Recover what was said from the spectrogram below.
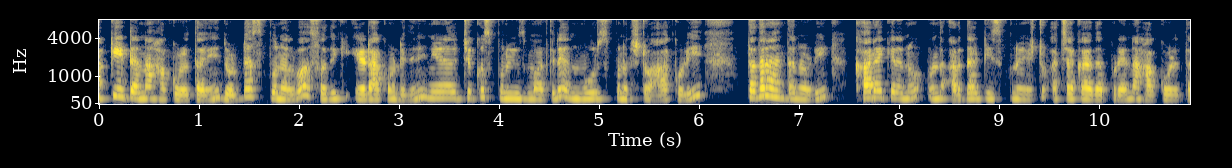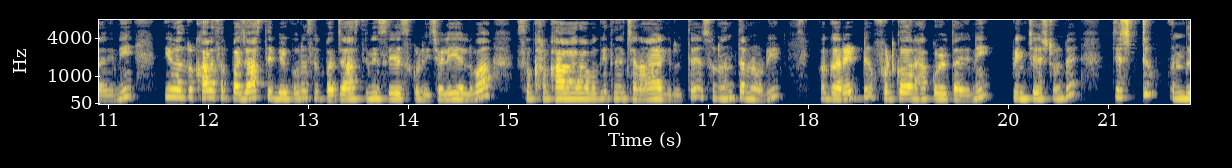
ಅಕ್ಕಿ ಹಿಟ್ಟನ್ನು ಹಾಕೊಳ್ತಾ ಇದ್ದೀನಿ ದೊಡ್ಡ ಸ್ಪೂನ್ ಅಲ್ವಾ ಸೊ ಅದಕ್ಕೆ ಎರಡು ಹಾಕೊಂಡಿದ್ದೀನಿ ನೀವು ಚಿಕ್ಕ ಸ್ಪೂನ್ ಯೂಸ್ ಮಾಡ್ತೀರಿ ಒಂದು ಮೂರು ಸ್ಪೂನ್ ಅಷ್ಟು ಹಾಕೊಳ್ಳಿ. ತದನಂತರ ನೋಡಿ ಖಾರಕ್ಕೆ ನಾನು ಒಂದು ಅರ್ಧ ಟೀ ಸ್ಪೂನಷ್ಟು ಅಚ್ಚ ಖಾರದ ಪುಡಿಯನ್ನು ಹಾಕೊಳ್ತಾ ಇದ್ದೀನಿ ನೀವಾದರೂ ಖಾರ ಸ್ವಲ್ಪ ಜಾಸ್ತಿ ಬೇಕು ಅಂದರೆ ಸ್ವಲ್ಪ ಜಾಸ್ತಿನೇ ಸೇರಿಸ್ಕೊಳ್ಳಿ. ಚಳಿ ಅಲ್ವಾ ಸೊ ಖಾರವಾಗಿ ಚೆನ್ನಾಗಿರುತ್ತೆ. ಸೊ ನಂತರ ನೋಡಿ, ಇವಾಗ ರೆಡ್ ಫುಡ್ ಕಲರ್ ಹಾಕೊಳ್ತಾ ಇದ್ದೀನಿ ಪಿಂಚ್ ಎಷ್ಟು ಅಂದರೆ ಜಸ್ಟ್ ಒಂದು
